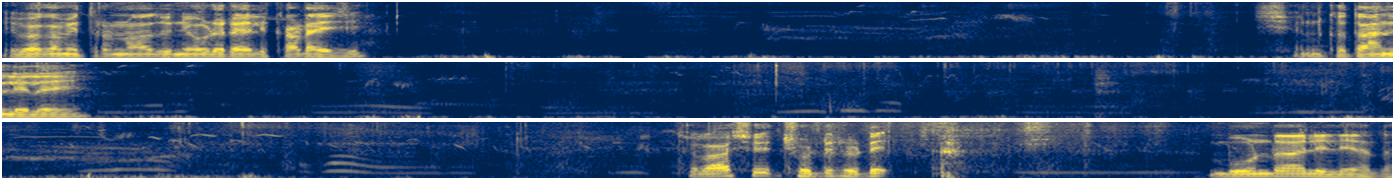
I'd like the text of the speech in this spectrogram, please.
हे बघा मित्रांनो अजून एवढे राहिले काढायची. शेणखत आणलेलं आहे. चला असे छोटे छोटे बोंड आलेले आहे आता.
